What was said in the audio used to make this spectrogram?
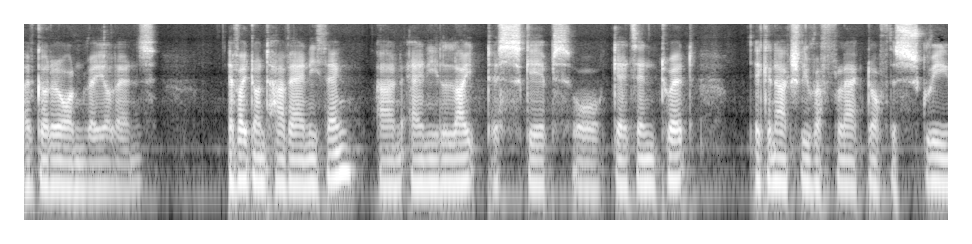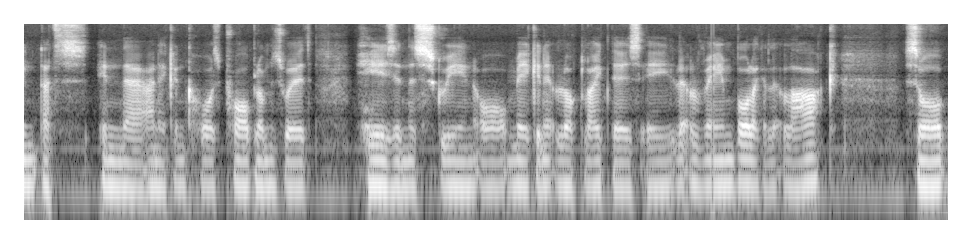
I've got it on rail lens. If I don't have anything, and any light escapes or gets into it, it can actually reflect off the screen that's in there and it can cause problems with haze in the screen or making it look like there's a little rainbow, like a little arc. So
